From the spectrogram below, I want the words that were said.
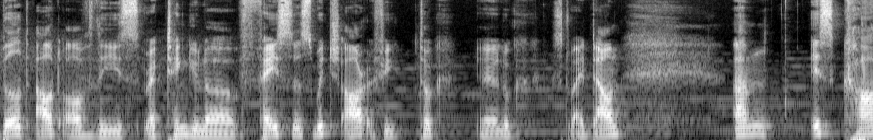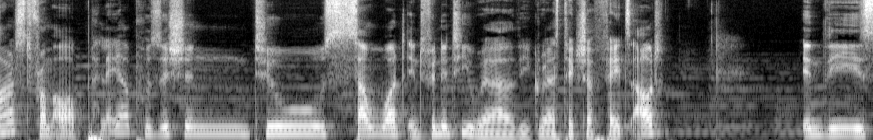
built out of these rectangular faces, which are, if we took a look straight down, um, is cast from our player position to somewhat infinity, where the grass texture fades out. In these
